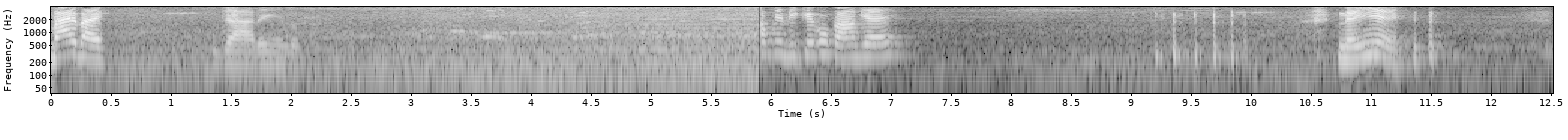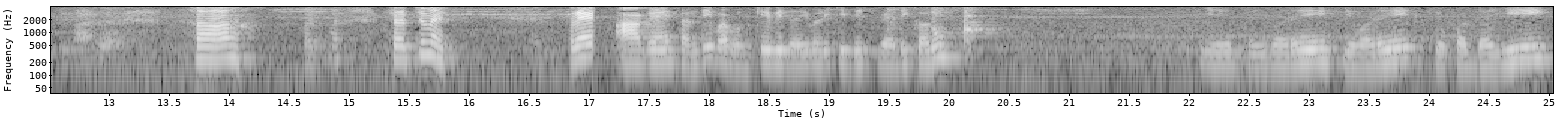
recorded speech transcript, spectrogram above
बाय बाय जा रहे हैं लोग। आपके दिखे को कहाँ गया है? नहीं है? हाँ। सच में? रे आ गए संदीप, अब उनके भी दही बड़ी की डिश रेडी करूँ। ये दही बड़े, ये बड़े, इसके ऊपर दही।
